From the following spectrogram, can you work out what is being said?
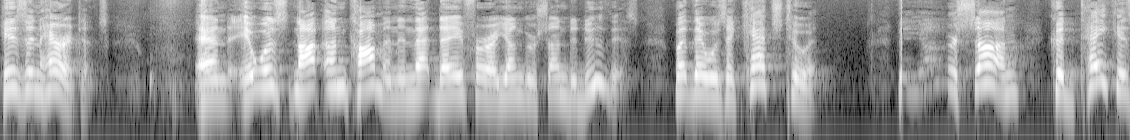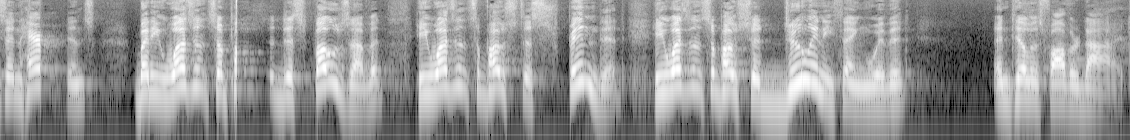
his inheritance. And it was not uncommon in that day for a younger son to do this, but there was a catch to it. The younger son could take his inheritance, but he wasn't supposed to dispose of it. He wasn't supposed to spend it. He wasn't supposed to do anything with it until his father died.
